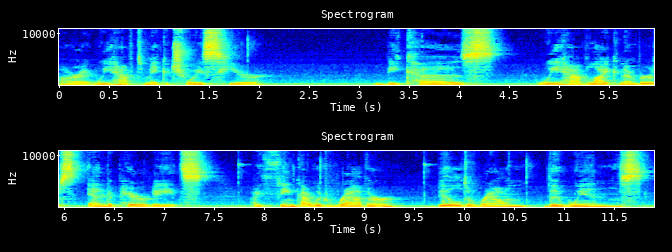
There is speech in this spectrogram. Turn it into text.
All right, we have to make a choice here because we have like numbers and a pair of eights. I think I would rather build around the winds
